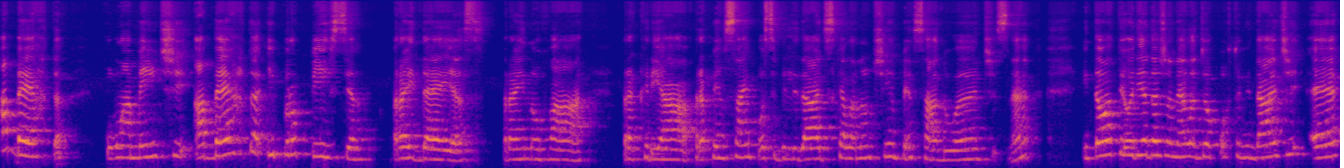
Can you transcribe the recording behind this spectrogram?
aberta, com a mente aberta e propícia para ideias, para inovar, para criar, para pensar em possibilidades que ela não tinha pensado antes, né? Então, a teoria da janela de oportunidade é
